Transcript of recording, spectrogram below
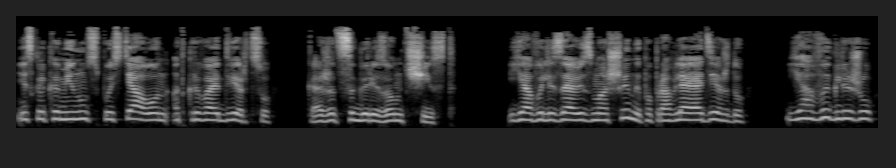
Несколько минут спустя он открывает дверцу. Кажется, горизонт чист. Я вылезаю из машины, поправляя одежду. Я выгляжу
